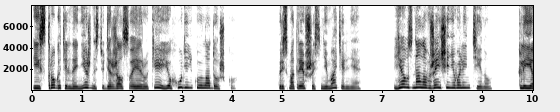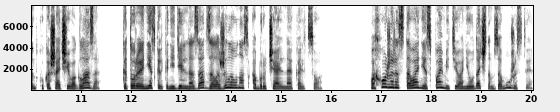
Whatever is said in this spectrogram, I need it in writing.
и с трогательной нежностью держал в своей руке ее худенькую ладошку. Присмотревшись внимательнее, я узнала в женщине Валентину, клиентку кошачьего глаза, которая несколько недель назад заложила у нас обручальное кольцо. Похоже, расставание с памятью о неудачном замужестве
